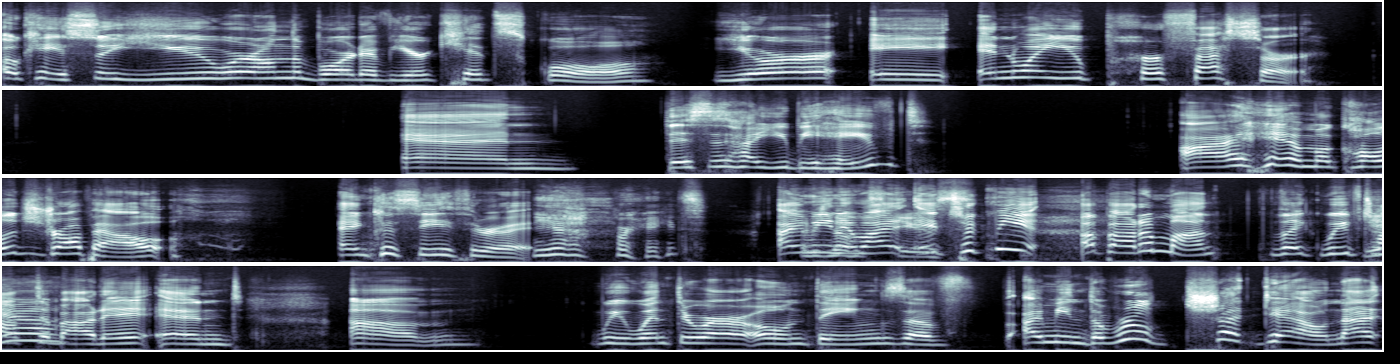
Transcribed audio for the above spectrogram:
Okay, so you were on the board of your kid's school. You're a NYU professor. And this is how you behaved? I am a college dropout and could see through it. Yeah, right. I There's mean, no it, might, it took me about a month. Like we've talked Yeah. about it, and um, we went through our own things. Of, I mean, the world shut down. That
